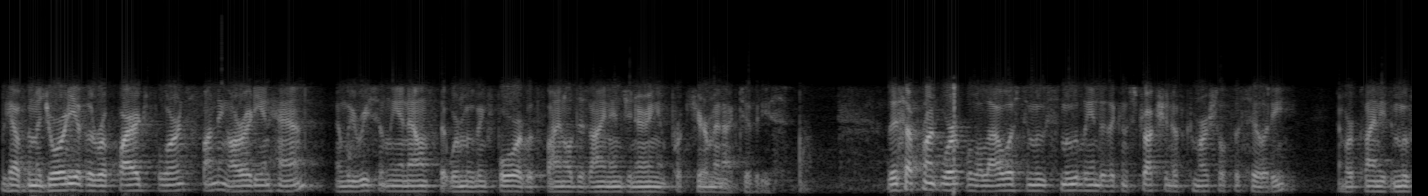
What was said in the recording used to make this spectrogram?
We have the majority of the required Florence funding already in hand, and we recently announced that we're moving forward with final design engineering and procurement activities. This upfront work will allow us to move smoothly into the construction of commercial facility, and we're planning to move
